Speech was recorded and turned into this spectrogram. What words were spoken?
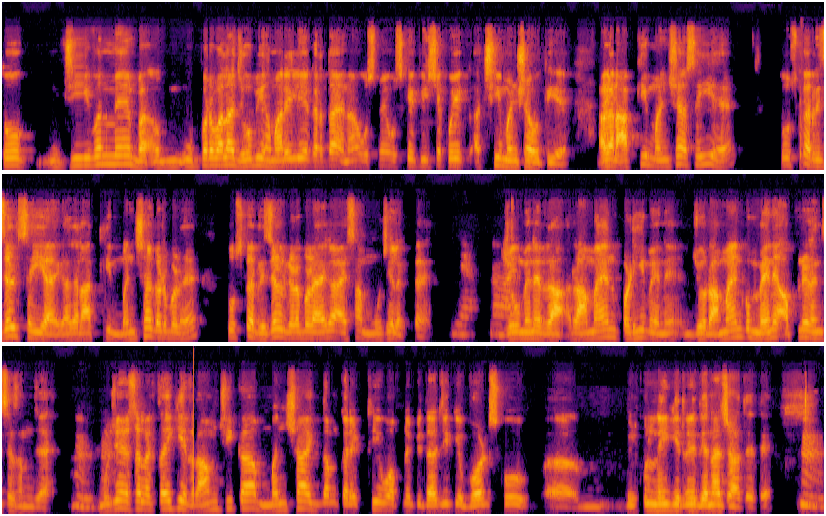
तो जीवन में ऊपर वाला जो भी हमारे लिए करता है ना उसमें उसके पीछे कोई एक अच्छी मंशा होती है। अगर आपकी मंशा सही है तो उसका रिज़ल्ट सही आएगा। अगर आपकी मंशा गड़बड़ है तो उसका रिज़ल्ट गड़बड़ आएगा ऐसा मुझे लगता है। Yeah, जो मैंने रा, रामायण पढ़ी मैंने जो रामायण को मैंने अपने ढंग से समझा है। hmm, मुझे ऐसा लगता है कि राम जी का मंशा एकदम करेक्ट थी वो अपने पिताजी के वर्ड्स को आ, बिल्कुल नहीं गिरने देना चाहते थे। hmm.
